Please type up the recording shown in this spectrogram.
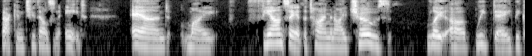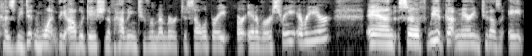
back in 2008, and my fiance at the time and I chose late, uh, Leap Day because we didn't want the obligation of having to remember to celebrate our anniversary every year. And so if we had gotten married in 2008,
